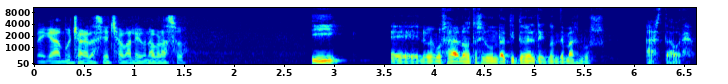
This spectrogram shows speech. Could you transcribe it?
Venga, muchas gracias, chavales. Un abrazo. Y eh, nos vemos ahora nosotros en un ratito en el Rincón de Magnus. Hasta ahora.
